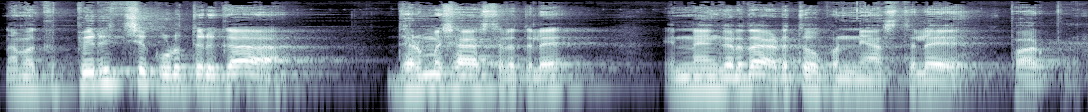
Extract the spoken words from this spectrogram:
நமக்கு பிரித்து கொடுத்துருக்கா தர்மசாஸ்திரத்தில். என்னங்கிறத அடுத்த உபன்யாசத்தில் பார்ப்போம்.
